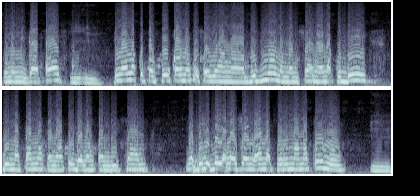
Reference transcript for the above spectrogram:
pinamigatas. Mm. Tingala ko pagpukaw na ko sa iyang uh, bugno naman siya anak ko di di matana ka na ako dalang pandesal. Ba yan na siya yung anak puro mamatulog. Mm.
